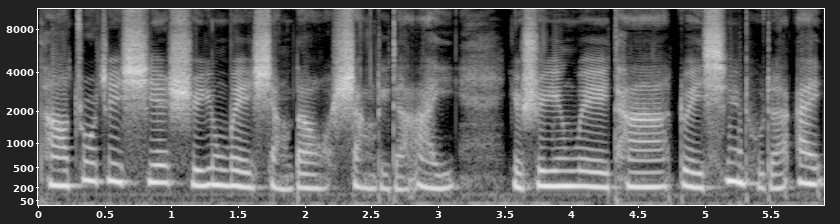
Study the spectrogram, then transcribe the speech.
他做这些是因为想到上帝的爱，也是因为他对信徒的爱。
